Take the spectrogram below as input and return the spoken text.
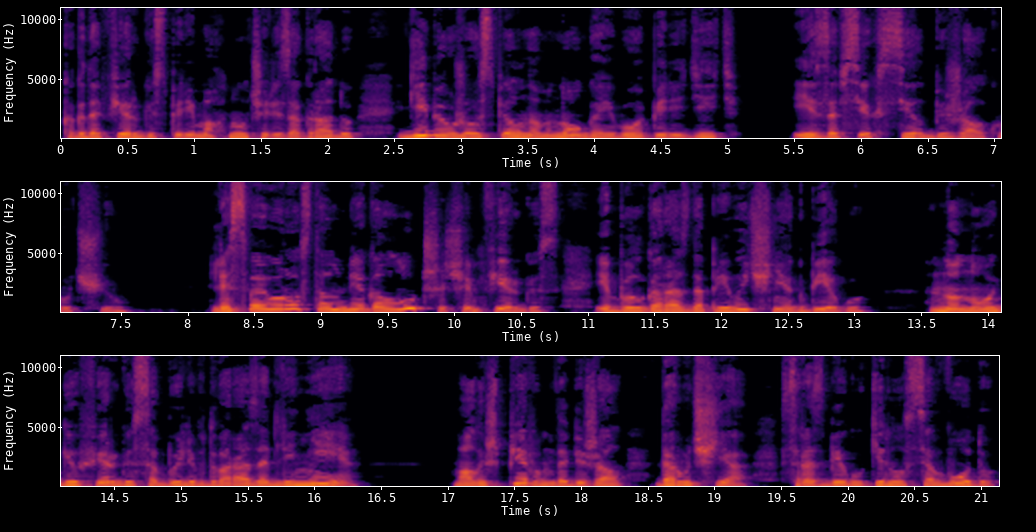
Когда Фергюс перемахнул через ограду, Гиби уже успел намного его опередить и изо всех сил бежал к ручью. Для своего роста он бегал лучше, чем Фергюс, и был гораздо привычнее к бегу. Но ноги у Фергюса были в два раза длиннее. Малыш первым добежал до ручья, с разбегу кинулся в воду,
